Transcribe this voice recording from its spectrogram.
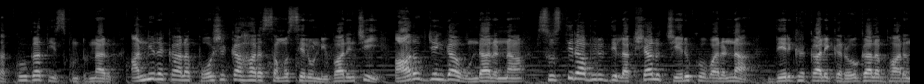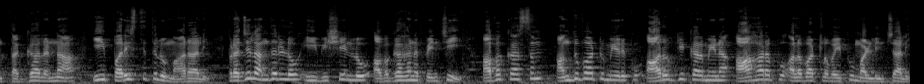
తక్కువగా తీసుకుంటున్నారు. అన్ని రకాల పోషకాహార సమస్యలు నివారించి ఆరోగ్యంగా ఉండాలన్నా సుస్థిరాభివృద్ధి లక్ష్యాలు చేరుకోవాలన్నా దీర్ఘకాలిక రోగాల భారం తగ్గాలన్నా ఈ పరిస్థితులు మారాలి. ప్రజలందరిలో ఈ విషయంలో అవగాహన పెంచి అవకాశం అందుబాటు మేరకు ఆరోగ్యకరమైన ఆహారపు అలవాట్ల వైపు మళ్ళించాలి.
